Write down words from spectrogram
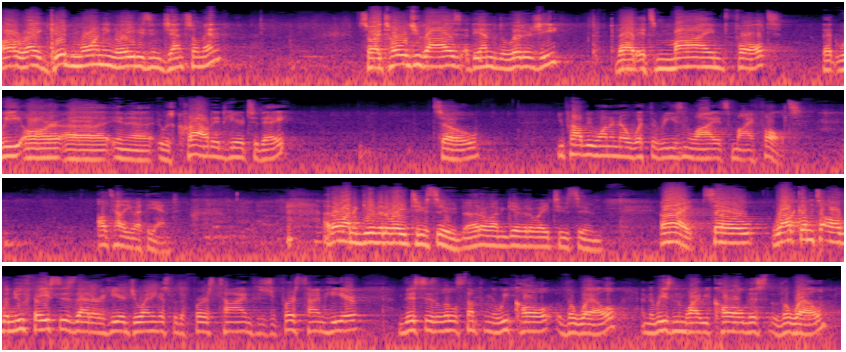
All right, good morning, ladies and gentlemen. So I told you guys at the end of the liturgy that it's my fault that we are uh, in a, it was crowded here today. So you probably want to know what the reason why it's my fault. I'll tell you at the end. I don't want to give it away too soon. I don't want to give it away too soon. All right, so welcome to all the new faces that are here joining us for the first time. If this is your first time here, this is a little something that we call the well. And the reason why we call this the well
